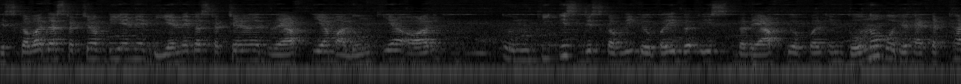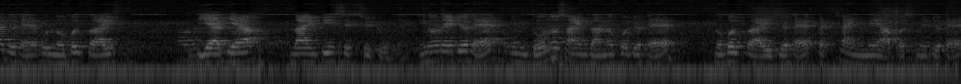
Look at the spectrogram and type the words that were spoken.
discover the structure of DNA DNA का स्ट्रक्चर इन्होंने दरियाफ्त किया, मालूम किया और उनकी इस डिस्कवरी के ऊपर, इस दरियाफ्त के ऊपर इन दोनों को जो है, इकट्ठा जो है, वो नोबल प्राइज़ दिया गया 1962 में। इन्होंने जो है, इन दोनों साइंसदानों को जो है नोबल प्राइज़ जो है, इकट्ठा इनमें आपस में जो है,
